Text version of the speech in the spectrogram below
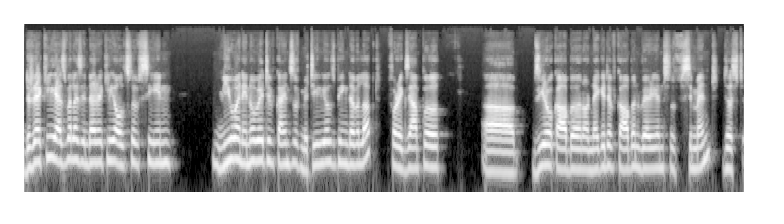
directly as well as indirectly also have seen new and innovative kinds of materials being developed. For example, uh, zero carbon or negative carbon variants of cement, just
